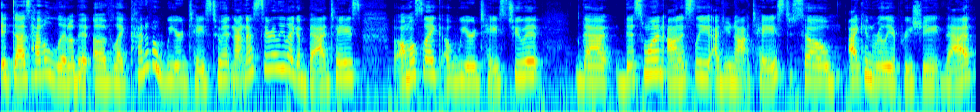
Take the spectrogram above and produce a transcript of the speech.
It does have a little bit of like kind of a weird taste to it, not necessarily like a bad taste, but almost like a weird taste to it that this one, honestly, I do not taste. So I can really appreciate that.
